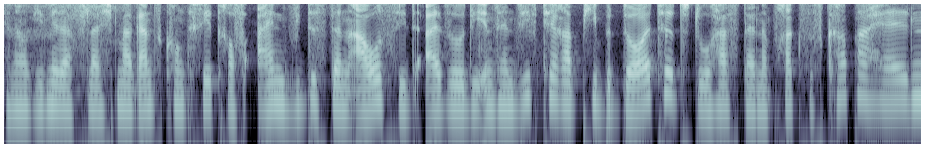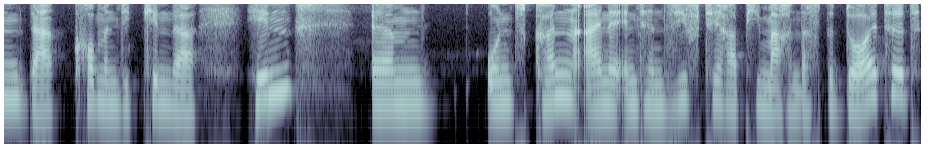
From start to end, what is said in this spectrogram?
Genau, gehen wir da vielleicht mal ganz konkret drauf ein, wie das denn aussieht. Also die Intensivtherapie bedeutet, du hast deine Praxis Körperhelden, da kommen die Kinder hin. Ähm, und können eine Intensivtherapie machen. Das bedeutet,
